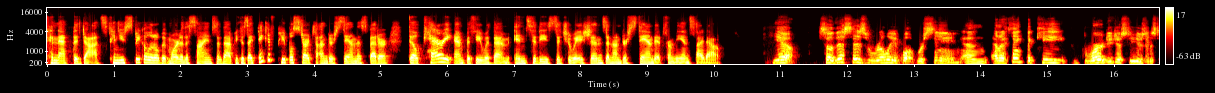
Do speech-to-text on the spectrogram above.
connect the dots. Can you speak a little bit more to the science of that? Because I think if people start to understand this better, they'll carry empathy with them into these situations and understand it from the inside out. Yeah. So this is really what we're seeing. And and I think the key word you just used is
